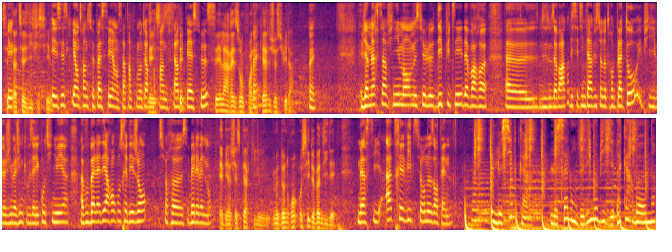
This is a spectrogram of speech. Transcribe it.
c'est assez difficile. Et c'est ce qui est en train de se passer. Hein. Certains promoteurs sont en train de faire des PSE. C'est la raison pour laquelle je suis là. Eh bien, merci infiniment, monsieur le député, d'avoir, euh, euh, de nous avoir accordé cette interview sur notre plateau. Et puis, bah, j'imagine que vous allez continuer à vous balader, à rencontrer des gens sur euh, ce bel événement. Eh bien, j'espère qu'ils me donneront aussi de bonnes idées. Merci. À très vite sur nos antennes. Le CIPCA, le salon de l'immobilier bas carbone,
